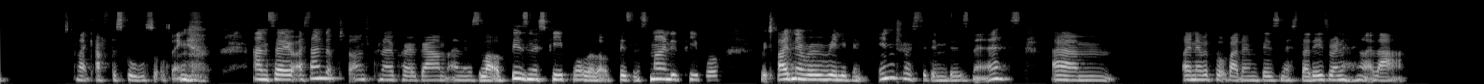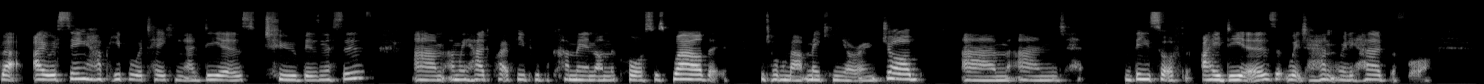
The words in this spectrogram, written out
like after school sort of thing. And so I signed up to the entrepreneur program, and there's a lot of business people, a lot of business minded people, which I'd never really been interested in business. Um, I never thought about doing business studies or anything like that. But I was seeing how people were taking ideas to businesses. Um, and we had quite a few people come in on the course as well that were talking about making your own job um, and these sort of ideas, which I hadn't really heard before.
